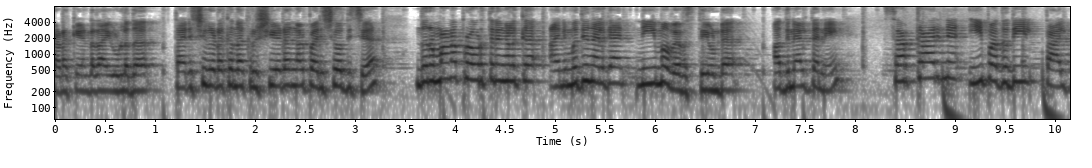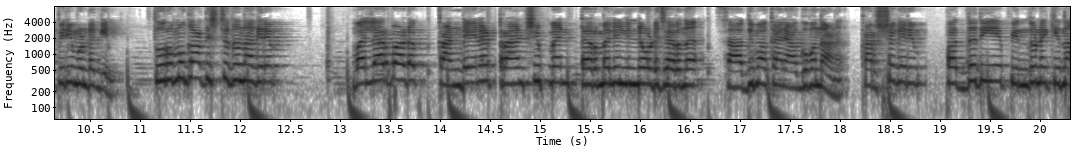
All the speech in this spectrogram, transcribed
കടക്കേണ്ടതായുള്ളത്. തരിച്ചുകിടക്കുന്ന കൃഷിയിടങ്ങൾ പരിശോധിച്ച് നിർമ്മാണ പ്രവർത്തനങ്ങൾക്ക് അനുമതി നൽകാൻ നിയമവ്യവസ്ഥയുണ്ട്. അതിനാൽ തന്നെ സർക്കാരിന് ഈ പദ്ധതിയിൽ താൽപ്പര്യമുണ്ടെങ്കിൽ തുറമുഖാധിഷ്ഠിത നഗരം വല്ലാർപാടം കണ്ടെയ്നർ ട്രാൻസ്ഷിപ്മെന്റ് ടെർമിനലിനോട് ചേർന്ന് സാധ്യമാക്കാനാകുമെന്നാണ് കർഷകരും പദ്ധതിയെ പിന്തുണയ്ക്കുന്ന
